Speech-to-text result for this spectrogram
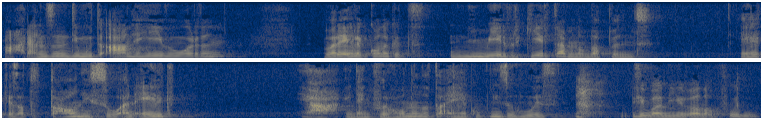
grenzen die moeten aangegeven worden. Maar eigenlijk kon ik het niet meer verkeerd hebben op dat punt. Eigenlijk is dat totaal niet zo. En eigenlijk, ja, ik denk voor honden dat dat eigenlijk ook niet zo goed is. Die manier van opvoeden.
